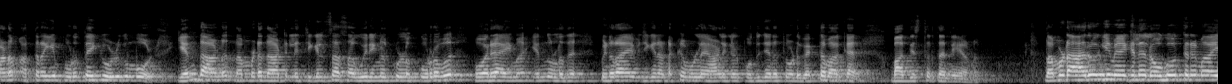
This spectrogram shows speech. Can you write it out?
പണം അത്രയും പുറത്തേക്ക് ഒഴുകുമ്പോൾ എന്താണ് നമ്മുടെ നാട്ടിലെ ചികിത്സാ സൗകര്യങ്ങൾക്കുള്ള കുറവ് പോരായ്മ എന്നുള്ളത് പിണറായി വിജയൻ അടക്കമുള്ള ആളുകൾ പൊതുജനത്തോട് വ്യക്തമാക്കാൻ ബാധ്യസ്ഥർ തന്നെയാണ്. നമ്മുടെ ആരോഗ്യ മേഖല ലോകോത്തരമായ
